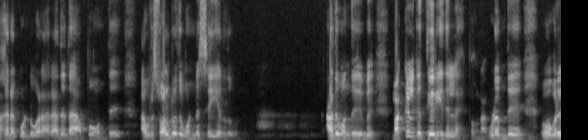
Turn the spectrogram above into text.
மகனை கொண்டு வராரு. அதுதான் அப்போ வந்து அவர் சொல்கிறது ஒன்று செய்கிறது ஒன்று அது வந்து மக்களுக்கு தெரியுதில்ல. இப்போ நான் கூட வந்து ஒவ்வொரு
